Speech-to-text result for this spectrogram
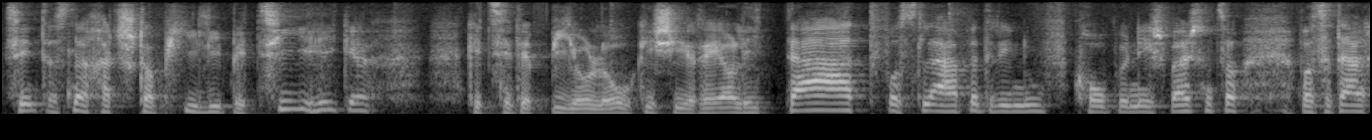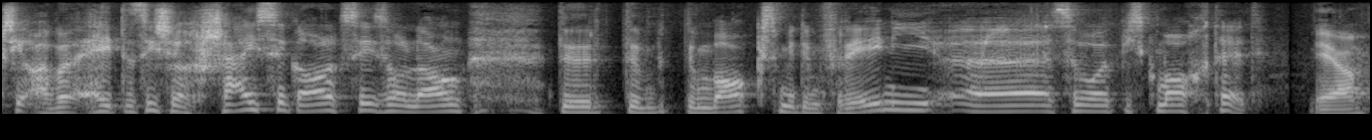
Sind das nachher stabile Beziehungen? Gibt es nicht eine biologische Realität, wo das Leben drin aufgehoben ist? Weißt du, so, was du denkst, aber hey, das ist ja scheißegal gewesen, solange der, der, der Max mit dem Vreni äh, so etwas gemacht hat. Ja.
